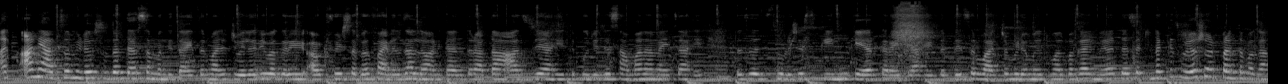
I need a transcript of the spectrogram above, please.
आणि- आणि आजचा व्हिडिओ सुद्धा त्याच संबंधित आहे. तर माझी ज्वेलरी वगैरे आउटफिट सगळं फायनल झालं आणि त्यानंतर आता आज जे आहे ते पूजेचे सामान आणायचं आहे. तसंच थोडीशी स्किन केअर करायची आहे. तर ते सर्व आजच्या व्हिडिओमध्ये तुम्हाला बघायला मिळेल. त्यासाठी नक्कीच व्हिडिओ शॉर्टपर्यंत बघा.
